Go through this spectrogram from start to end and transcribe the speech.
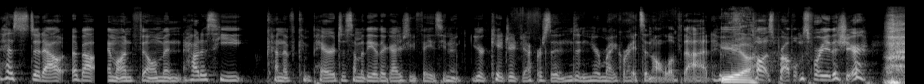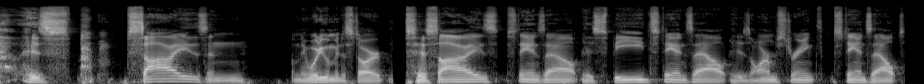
has stood out about him on film and how does he kind of compare to some of the other guys you face? You know, your KJ Jefferson and your Mike Wrights and all of that who yeah. caused problems for you this year. His size and, I mean, where do you want me to start? His size stands out, his speed stands out, his arm strength stands out.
